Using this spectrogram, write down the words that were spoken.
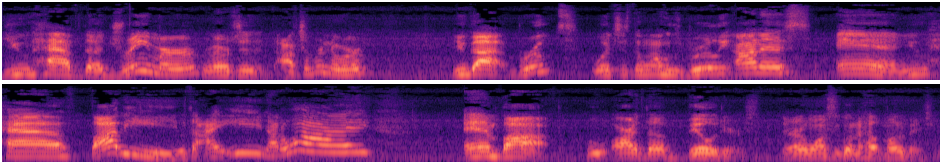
you have the dreamer, remember, entrepreneur, you got Brute, which is the one who's brutally honest, and you have Bobbie with the IE, not a Y, and Bob, who are the builders. They're the ones who are going to help motivate you.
